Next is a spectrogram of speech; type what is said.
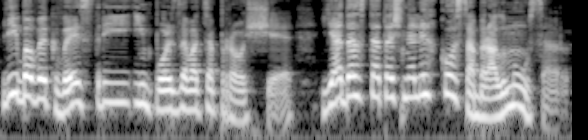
либо в Эквестрии им пользоваться проще. Я достаточно легко собрал мусор.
